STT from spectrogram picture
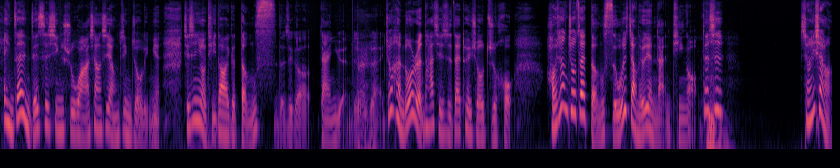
哎、欸，你在你这次新书啊，像《夕阳敬酒》里面，其实你有提到一个等死的这个单元，对不对？对，就很多人他其实，在退休之后，好像就在等死。我就讲的有点难听哦，但是想一想，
